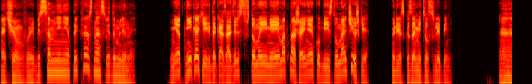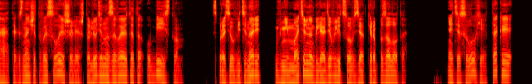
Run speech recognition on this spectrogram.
о чем вы, без сомнения, прекрасно осведомлены. «Нет никаких доказательств, что мы имеем отношение к убийству мальчишки», — резко заметил Слепень. «А, так значит, вы слышали, что люди называют это убийством?» — спросил ветеринарий, внимательно глядя в лицо взяткера позолота. Эти слухи так и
